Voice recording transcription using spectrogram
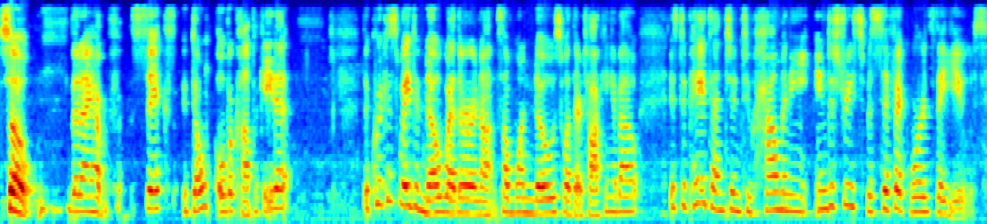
So then I have six, don't overcomplicate it. The quickest way to know whether or not someone knows what they're talking about is to pay attention to how many industry-specific words they use.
